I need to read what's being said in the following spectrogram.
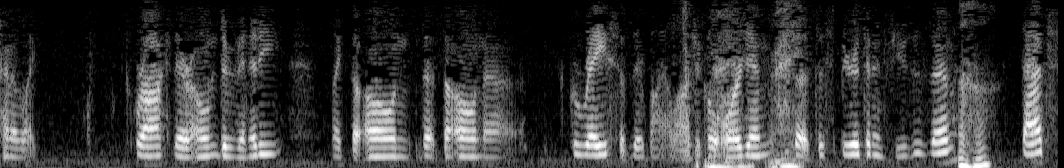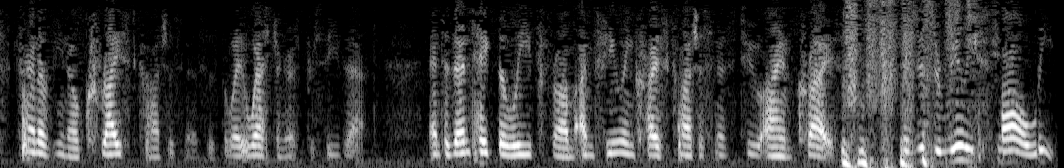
kind of like grok their own divinity, like the own the, the own uh, grace of their biological Right, organ, right. the, the spirit that infuses them, Uh huh. that's kind of you know Christ consciousness is the way Westerners perceive that. And to then take the leap from I'm feeling Christ consciousness to I am Christ is just a really small leap.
